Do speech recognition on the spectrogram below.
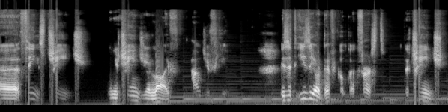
uh, things change? When you change your life, how do you feel? Is it easy or difficult at first? The change,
